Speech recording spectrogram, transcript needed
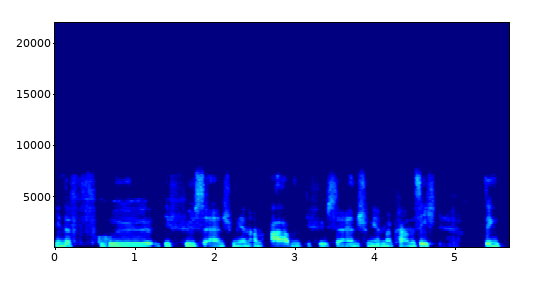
in der Früh die Füße einschmieren, am Abend die Füße einschmieren. Man kann sich den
